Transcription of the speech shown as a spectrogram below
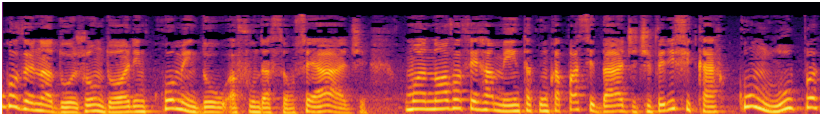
O governador João Dória encomendou à Fundação SEAD uma nova ferramenta com capacidade de verificar com lupa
